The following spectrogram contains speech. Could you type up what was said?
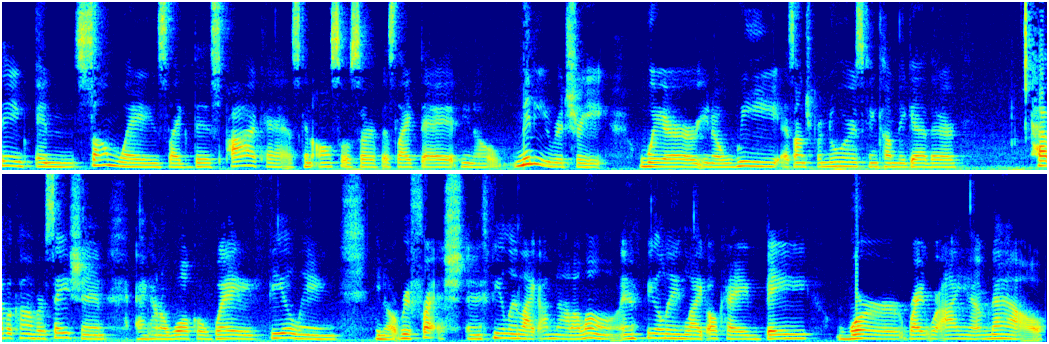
think in some ways like this podcast can also serve as like that you know mini retreat where you know we as entrepreneurs can come together have a conversation and kind of walk away feeling, you know, refreshed and feeling like I'm not alone and feeling like, okay, they were right where I am now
